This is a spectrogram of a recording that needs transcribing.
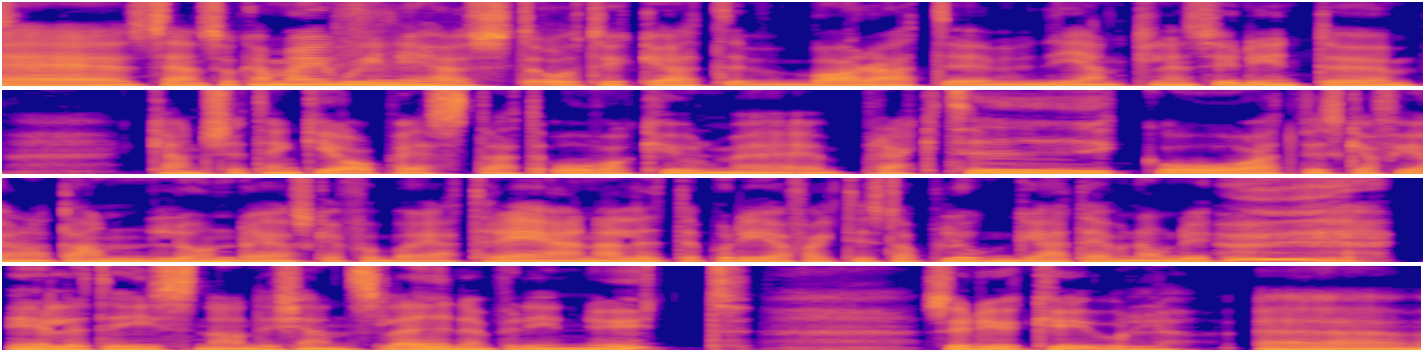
eh, sen så kan man ju gå in i höst och tycka att bara att eh, egentligen så är det inte Kanske tänker jag på häst att åh vad kul med praktik och att vi ska få göra något annorlunda. Jag ska få börja träna lite på det jag faktiskt har pluggat, även om det är lite hisnande känsla i den för det är nytt. Så är det ju kul. Eh,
